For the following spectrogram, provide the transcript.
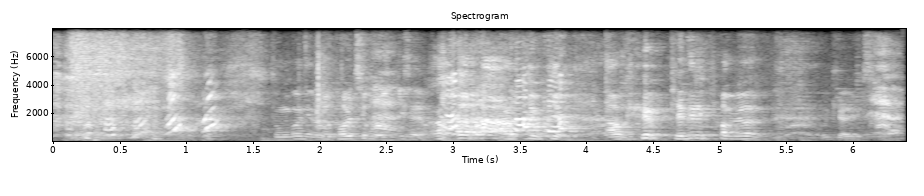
동건이라고. 그 벌칙으로 끼세요. 아 오케이 오케이. 아 오케이 개드립 하면 오케이 알겠습니다.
